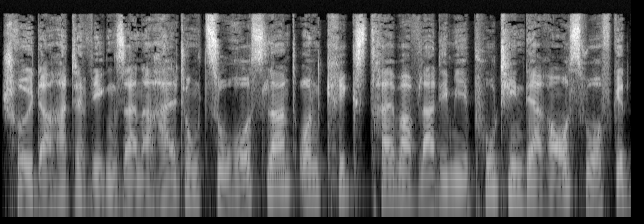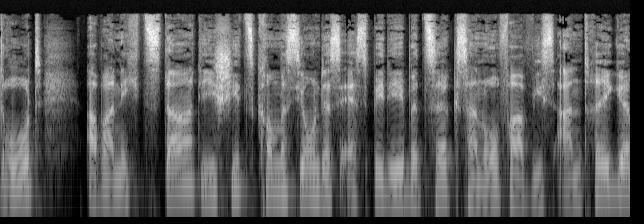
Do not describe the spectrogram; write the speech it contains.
Schröder hatte wegen seiner Haltung zu Russland und Kriegstreiber Wladimir Putin der Rauswurf gedroht, aber nichts da. Die Schiedskommission des SPD-Bezirks Hannover wies Anträge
